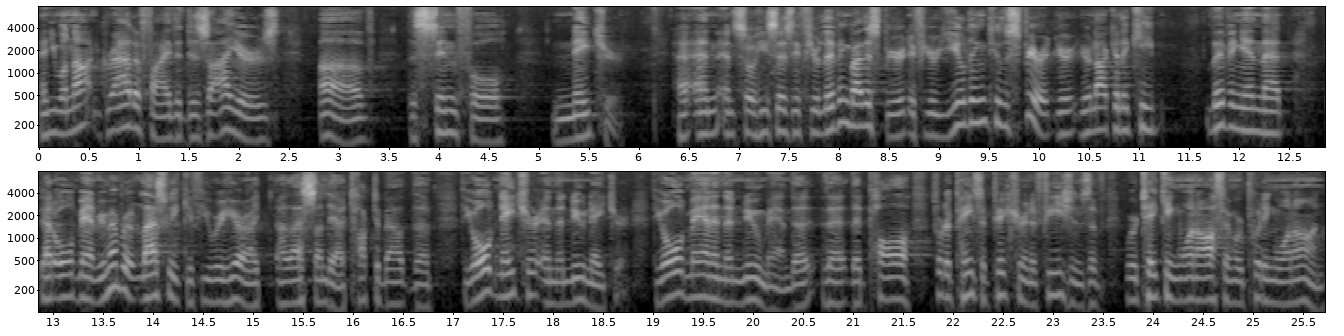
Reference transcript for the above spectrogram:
and you will not gratify the desires of the sinful nature. And, and so he says, if you're living by the Spirit, if you're yielding to the Spirit, you're, you're not going to keep living in that that old man. Remember last week, if you were here, I, uh, last Sunday, I talked about the, the old nature and the new nature, the old man and the new man. The, the, that Paul sort of paints a picture in Ephesians of we're taking one off and we're putting one on.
